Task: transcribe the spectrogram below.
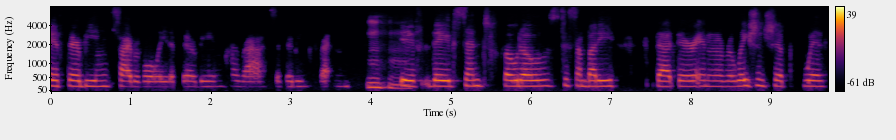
if they're being cyberbullied, if they're being harassed, if they're being threatened, mm-hmm. if they've sent photos to somebody that they're in a relationship with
